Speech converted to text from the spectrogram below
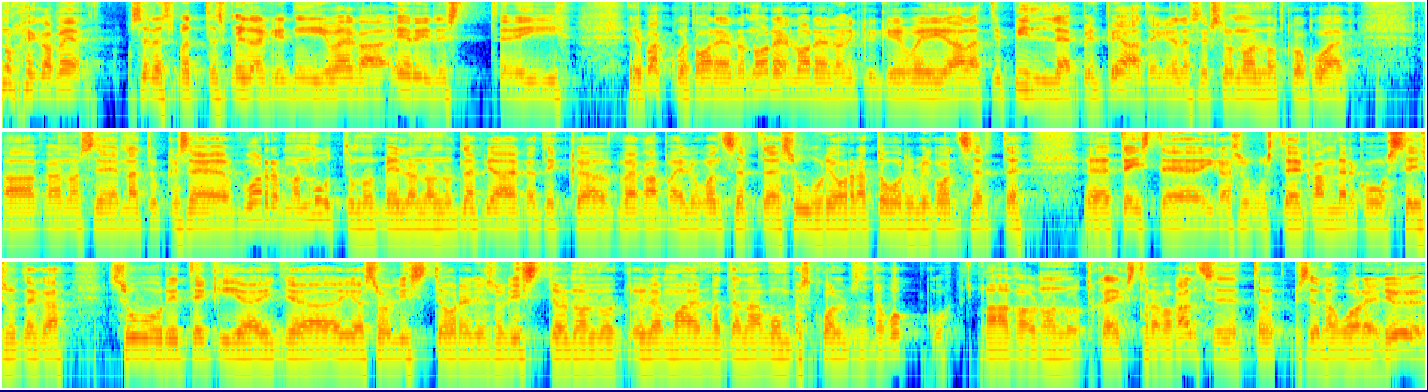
noh, ega me selles mõttes midagi nii väga erilist ei, ei paku, et Orel on Orel, Orel on ikkagi või alati Pillebil peategelaseks on olnud kogu aeg. aga noh, see natuke see vorm on muutunud, meil on olnud läbi aegade ikka väga palju kontserte, suuri oratooriumi kontserte, teiste igasuguste kammerkoosseisudega, suuri tegijaid ja, ja soliste, Oreli soliste on olnud üle maailma tänavu umbes kolmsada kokku, aga on olnud ka ekstravagantseid ettevõtmisi nagu Oreli öö,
